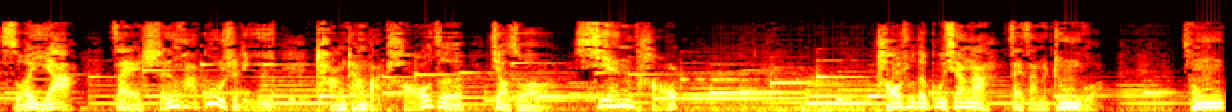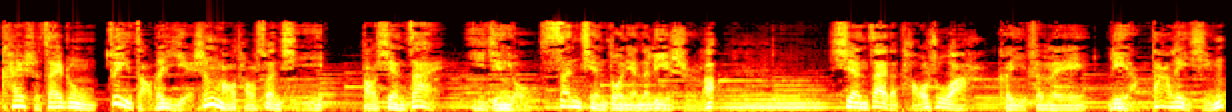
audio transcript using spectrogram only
所以呀，在神话故事里，常常把桃子叫做仙桃。桃树的故乡啊，在咱们中国。从开始栽种最早的野生毛桃算起，到现在已经有三千多年的历史了。现在的桃树啊，可以分为两大类型，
